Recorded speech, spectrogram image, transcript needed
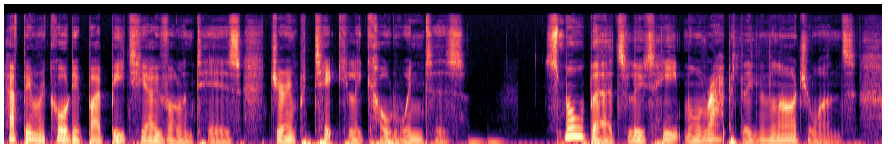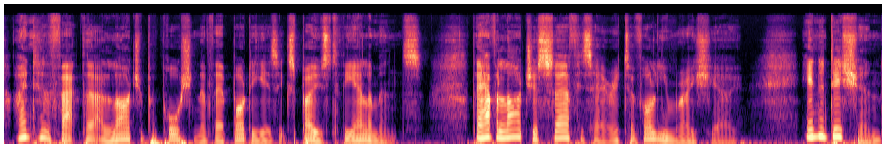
have been recorded by BTO volunteers during particularly cold winters. Small birds lose heat more rapidly than larger ones, owing to the fact that a larger proportion of their body is exposed to the elements. They have a larger surface area to volume ratio. In addition,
